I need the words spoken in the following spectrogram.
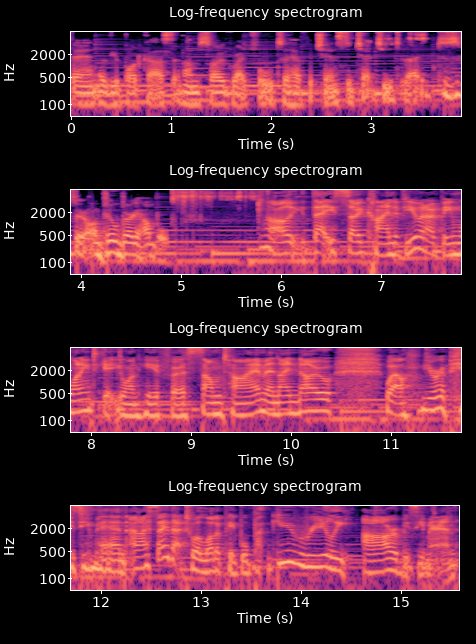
fan of your podcast, and I'm so grateful to have the chance to chat to you today. Very, I feel very humbled. Oh, that is so kind of you. And I've been wanting to get you on here for some time. And I know, well, you're a busy man. And I say that to a lot of people, but you really are a busy man.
